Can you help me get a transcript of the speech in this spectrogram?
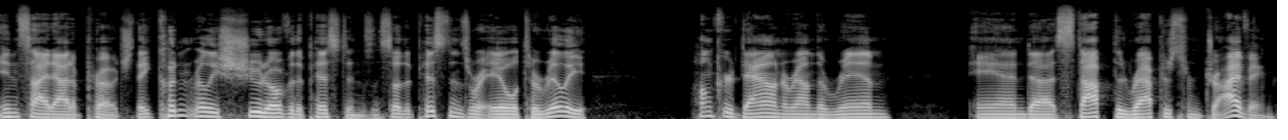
inside out approach. They couldn't really shoot over the Pistons, and so the Pistons were able to really hunker down around the rim and uh, stop the Raptors from driving,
